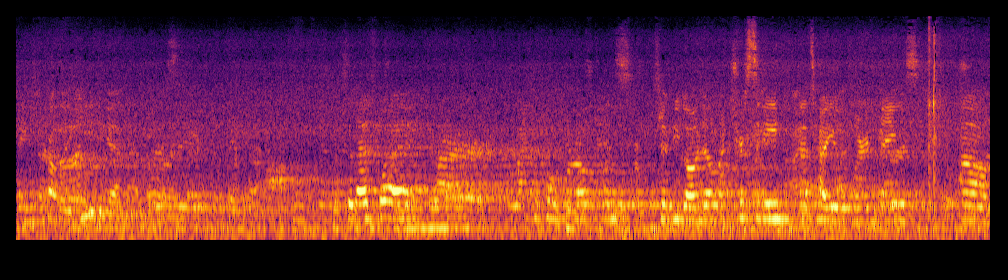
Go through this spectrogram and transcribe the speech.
things are off. So that's what our electrical world is. So if you go into electricity, that's how you learn things. Um,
